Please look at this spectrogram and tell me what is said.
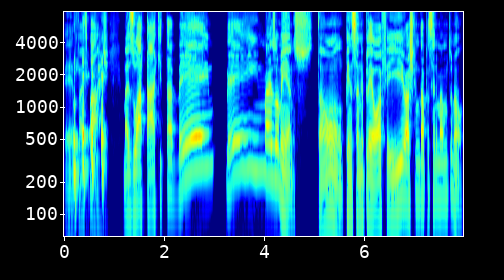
é, faz parte. Mas o ataque tá bem, bem mais ou menos. Então, pensando em playoff aí, eu acho que não dá pra se animar muito, não.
